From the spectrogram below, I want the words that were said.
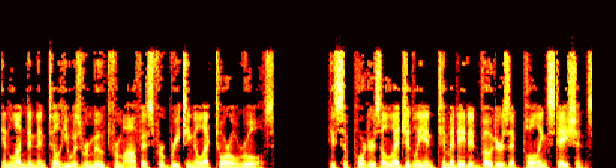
in London until he was removed from office for breaching electoral rules. His supporters allegedly intimidated voters at polling stations.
